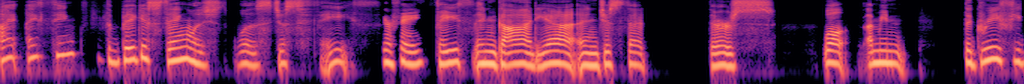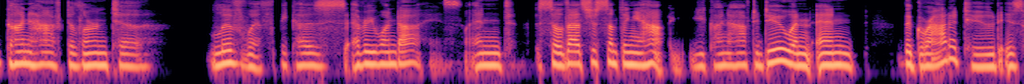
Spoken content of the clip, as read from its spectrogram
I, I think the biggest thing was was just faith. Your faith? Faith in God, yeah. And just that there's well, I mean, the grief you kind of have to learn to live with because everyone dies. And so that's just something you have you kind of have to do and and the gratitude is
